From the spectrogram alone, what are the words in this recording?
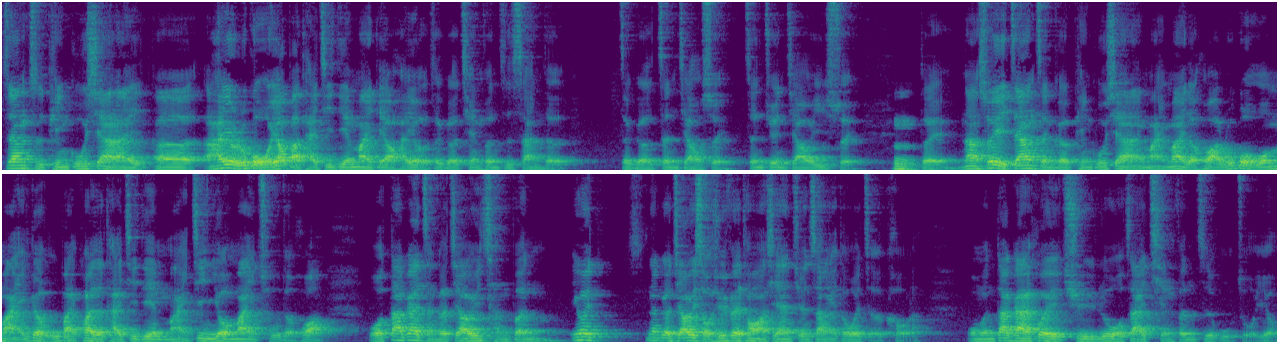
这样子评估下来，呃，还有如果我要把台积电卖掉，还有这个千分之三的这个证交税、证券交易税，嗯，对，那所以这样整个评估下来买卖的话，如果我买一个五百块的台积电买进又卖出的话，我大概整个交易成本，因为那个交易手续费通常现在券商也都会折扣了，我们大概会去落在千分之五左右，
